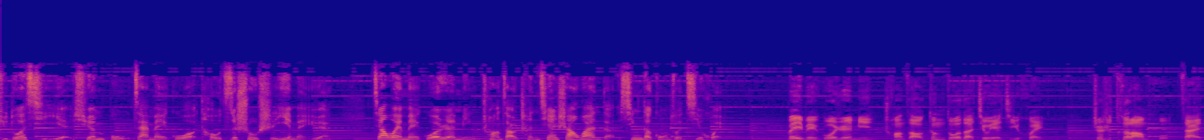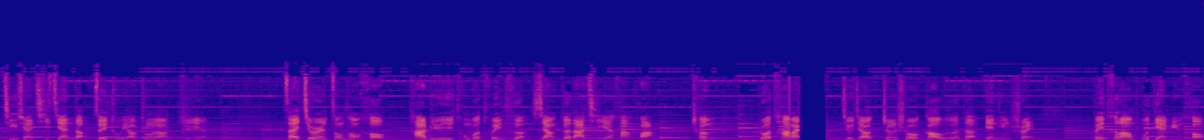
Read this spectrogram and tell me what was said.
许多企业宣布在美国投资数十亿美元，将为美国人民创造成千上万的新的工作机会，为美国人民创造更多的就业机会。这是特朗普在竞选期间的最主要重要之一。在就任总统后，他屡屡通过推特向各大企业喊话，称。若他们就将征收高额的边境税，被特朗普点名后，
